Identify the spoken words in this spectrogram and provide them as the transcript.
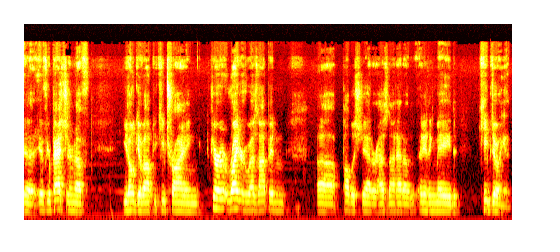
uh, if you're passionate enough you don't give up. You keep trying. If you're a writer who has not been uh, published yet or has not had a, anything made, keep doing it.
